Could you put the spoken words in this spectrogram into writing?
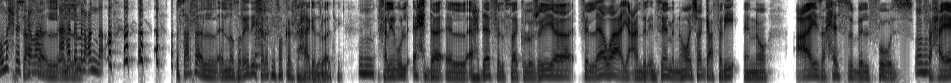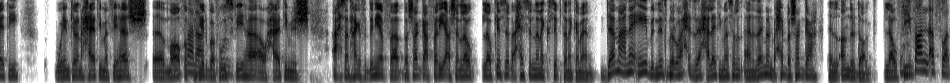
ومحرز كمان. هذا من عنا. بس عارفة ال- النظرية دي خلتني أفكر في حاجة دلوقتي. خلينا نقول إحدى الأهداف السيكولوجية في اللاوعي عند الإنسان من إن هو يشجع فريق إنه عايز أحس بالفوز. في حياتي ويمكن أنا حياتي ما فيهاش آه، مواقف. كتير بفوز. فيها أو حياتي مش أحسن حاجة في الدنيا فبشجع فريق عشان لو لو كسب أحس إن أنا كسبت أنا كمان. ده معناه إيه بالنسبة لواحد زي حالاتي مثلا؟ أنا دايما بحب أشجع الاندر دوج لو في الحصان الأسود.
